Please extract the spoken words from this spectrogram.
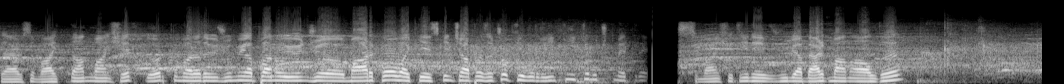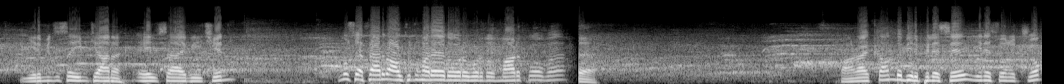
Servisi White'dan manşet. 4 numarada hücumu yapan oyuncu Markova keskin çapraza çok iyi vurdu. 2-2,5 metre. Manşeti yine Julia Bergman aldı. 20. sayı imkanı ev sahibi için. Bu sefer de 6 numaraya doğru vurdu Markova. Van Rijk'tan da bir plase. Yine sonuç yok.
